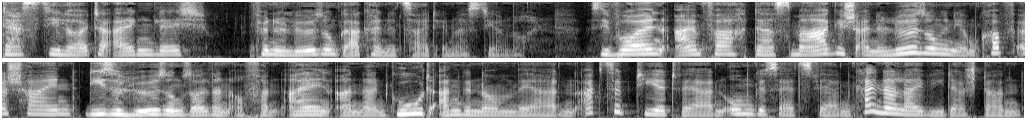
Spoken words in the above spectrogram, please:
dass die Leute eigentlich für eine Lösung gar keine Zeit investieren wollen. Sie wollen einfach, dass magisch eine Lösung in ihrem Kopf erscheint. Diese Lösung soll dann auch von allen anderen gut angenommen werden, akzeptiert werden, umgesetzt werden, keinerlei Widerstand,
